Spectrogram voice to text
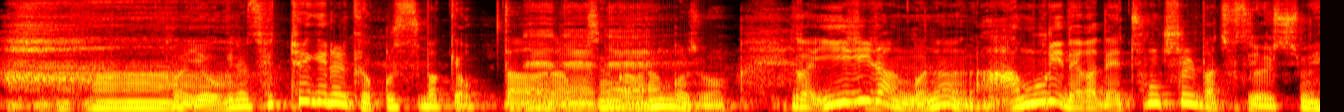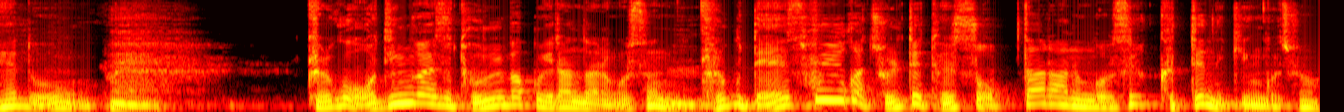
아. 그러니까 여기는 쇠퇴기를 겪을 수밖에 없다라고 네네네. 생각을 한 거죠. 그러니까 일이란 거는 아무리 내가 내 청춘을 바쳐서 열심히 해도 네. 결국 어딘가에서 돈을 받고 일한다는 것은 음. 결국 내 소유가 절대 될 수 없다라는 것을 그때 느낀 거죠.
